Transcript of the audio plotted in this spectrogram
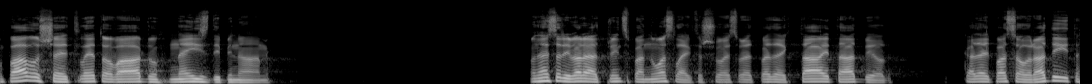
Un Pāvils šeit lieto vārdu neizdibināmi. Un es arī varētu principā noslēgt ar šo. Es varētu pateikt, tā ir tā atbilde. Kādēļ pasaule radīta?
